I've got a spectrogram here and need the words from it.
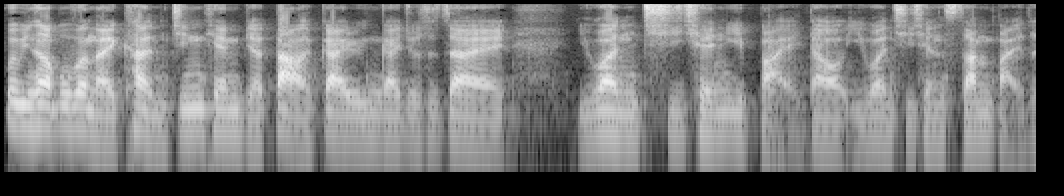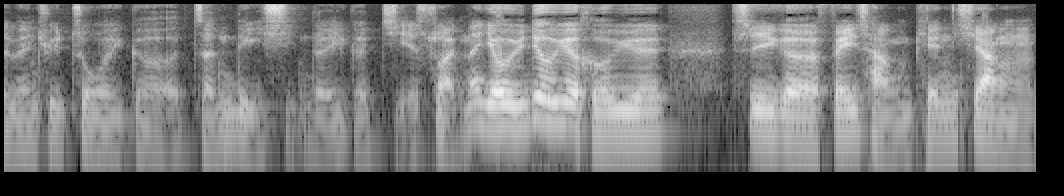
未平仓的部分来看，今天比较大的概率应该就是在。一万七千一百到一万七千三百这边去做一个整理型的一个结算。那由于六月合约是一个非常偏向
